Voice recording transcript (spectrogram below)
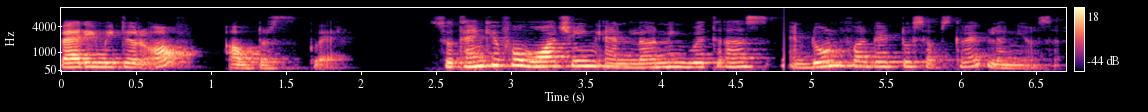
perimeter of outer square. So thank you for watching and learning with us and don't forget to subscribe Learn Yourself.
